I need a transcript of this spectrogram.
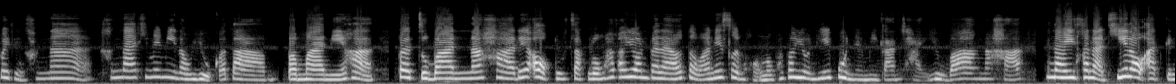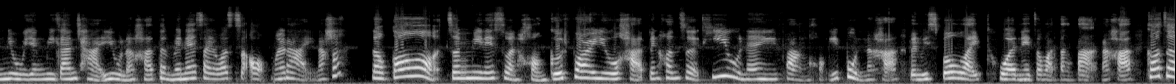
ไปถึงข้างหน้า ข้างหน้าที่ไม่มีเราอยู่ก็ตาม ประมาณนี้ค่ะ ปัจจุบันนะคะได้ออกจากโรงภาพยนตร์ไปแล้ว แต่ว่าในส่วนของโรงภาพยนตร์ที่ญี่ปุ่นยังมีการฉายอยู่บ้างนะคะ ในขณะที่เราอัดกันอยู่ยังมีการฉายอยู่นะคะ แต่ไม่แน่ใจว่าจะออกเมื่อไหร่นะคะ แล้วก็จะมีในส่วนของ Good for You ค่ะ เป็นคอนเสิร์ตที่อยู่ในฝั่งของญี่ปุ่นนะคะ เป็น Visible Light Tour ในจังหวัดต่างๆนะคะ ก็จะ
